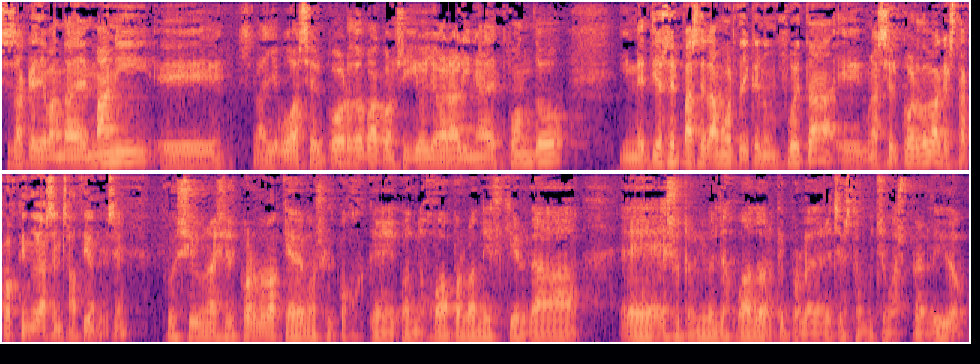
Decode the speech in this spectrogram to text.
se saque de banda de Mani, eh, se la llevó a Ser Córdoba, consiguió llegar a la línea de fondo y metió ese pase de la muerte que en un Zueta, eh, una Ser Córdoba que está cogiendo ya sensaciones, ¿eh? Pues sí, una Ser Córdoba que vemos que, que cuando juega por banda izquierda eh, es otro nivel de jugador, que por la derecha está mucho más perdido.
